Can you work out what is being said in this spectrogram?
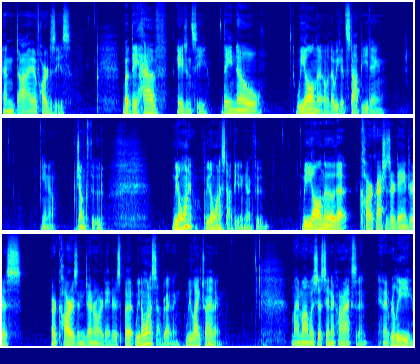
and die of heart disease. But they have agency. They know, we all know that we could stop eating, you know, junk food. We don't want to. We don't want to stop eating junk food. We all know that car crashes are dangerous, or cars in general are dangerous, but we don't want to stop driving. We like driving my mom was just in a car accident and it really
